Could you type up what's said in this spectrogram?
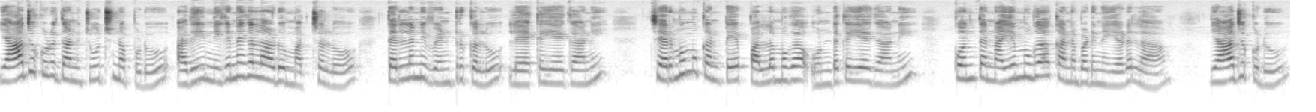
యాజకుడు దాన్ని చూచినప్పుడు అది నిగనిగలాడు మచ్చలో తెల్లని వెంట్రుకలు లేకయే గాని చర్మము కంటే పల్లముగా ఉండకయే గాని కొంత నయముగా కనబడిన ఎడల యాజకుడు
